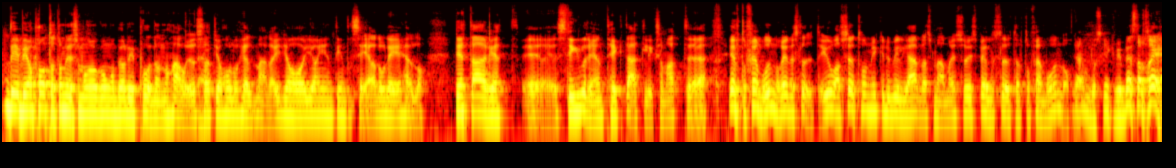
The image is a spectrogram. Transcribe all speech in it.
Vi, vi har pratat om det så många gånger både i podden och här ju, så att jag håller helt med dig. Jag, jag är inte intresserad av det heller. Detta är ett eh, stilrent take that liksom att eh, efter fem runder är det slut. Oavsett hur mycket du vill jävlas med mig så är spelet slut efter fem runder. Ja, men då skriker vi bäst av tre!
